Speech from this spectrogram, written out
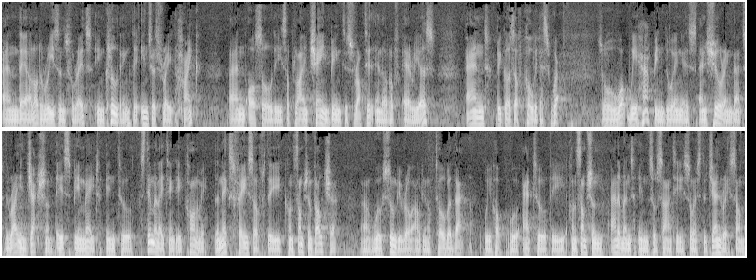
and there are a lot of reasons for it, including the interest rate hike and also the supply chain being disrupted in a lot of areas, and because of COVID as well. So what we have been doing is ensuring that the right injection is being made into stimulating the economy. The next phase of the consumption voucher uh, will soon be rolled out in October. That we hope will add to the consumption element in society so as to generate some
